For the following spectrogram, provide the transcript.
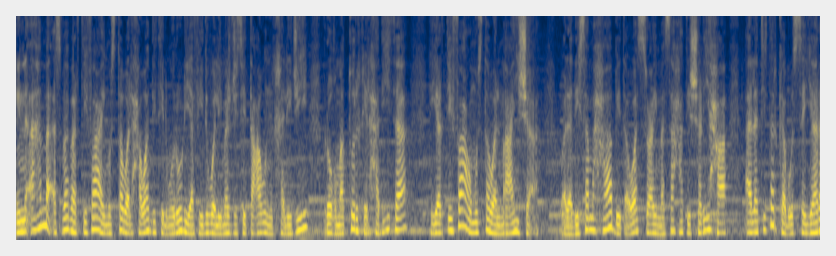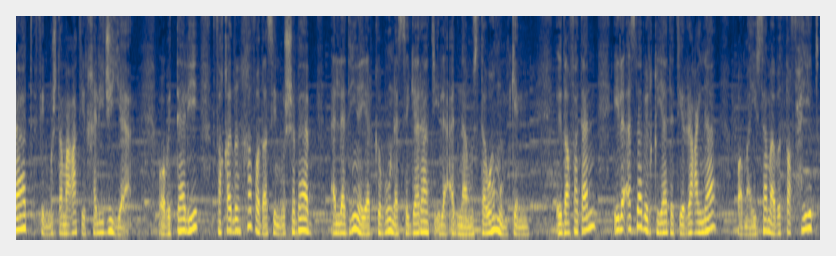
إن أهم أسباب ارتفاع مستوى الحوادث المرورية في دول مجلس التعاون الخليجي رغم الطرق الحديثة هي ارتفاع مستوى المعيشة والذي سمح بتوسع مساحة الشريحة التي تركب السيارات في المجتمعات الخليجية. وبالتالي فقد انخفض سن الشباب الذين يركبون السيارات إلى أدنى مستوى ممكن إضافة إلى أسباب القيادة الرعنة وما يسمى بالتفحيط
